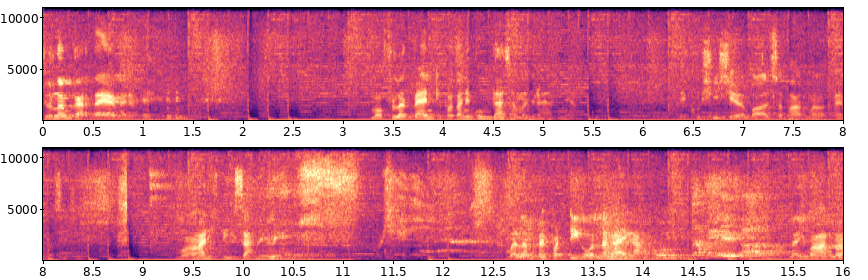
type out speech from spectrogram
जुलम करता है मेरे पे। मफलर पहन के पता नहीं गुंडा समझ रहा है अपने आप को। देखो शीशे में बाल सफारना आता है बस इसे। मारी थी साले ने। मलम पे पट्टी कौन लगाएगा? नहीं मारना।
